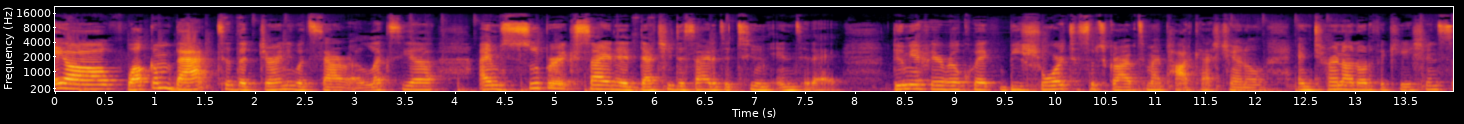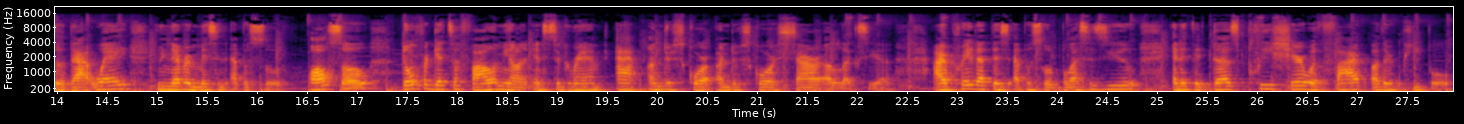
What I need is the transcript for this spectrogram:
Hey y'all, welcome back to the journey with Sarah Alexia. I'm super excited that you decided to tune in today. Do me a favor, real quick. Be sure to subscribe to my podcast channel and turn on notifications so that way you never miss an episode. Also, don't forget to follow me on Instagram at underscore underscore Sarah Alexia. I pray that this episode blesses you, and if it does, please share with five other people.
